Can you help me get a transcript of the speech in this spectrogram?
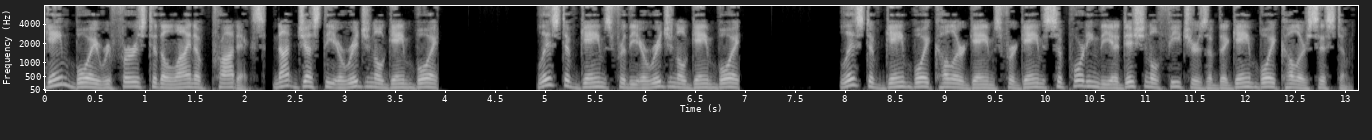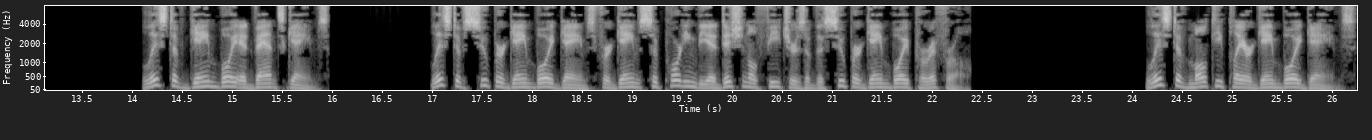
Game Boy refers to the line of products, not just the original Game Boy. List of games for the original Game Boy. List of Game Boy Color games for games supporting the additional features of the Game Boy Color system. List of Game Boy Advance games. List of Super Game Boy games for games supporting the additional features of the Super Game Boy peripheral. List of multiplayer Game Boy games.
